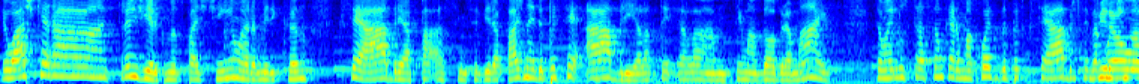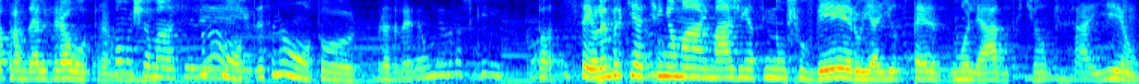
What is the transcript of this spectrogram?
eu acho que era estrangeiro que meus pais tinham, era americano, que você abre a pá- assim, você vira a página e depois você abre, ela tem, ela tem uma dobra a mais. Então a ilustração que era uma coisa, depois que você abre, você vai Vira a continuação outra. dela e vira outra. Como chamar aquele... Não, esse não é um autor brasileiro, é um livro, acho que. Pode ser. Eu lembro que tinha uma imagem assim num chuveiro e aí os pés molhados que tinham que saíam.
